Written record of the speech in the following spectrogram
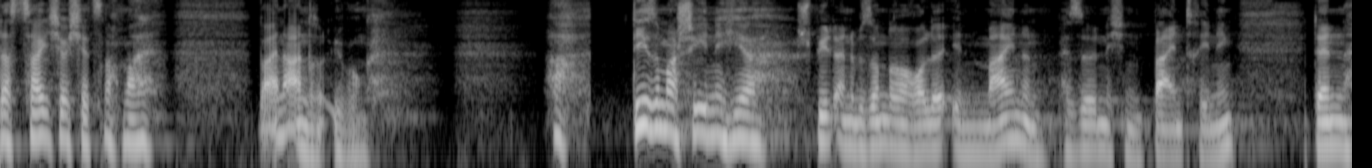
das zeige ich euch jetzt noch mal bei einer anderen Übung. Diese Maschine hier spielt eine besondere Rolle in meinem persönlichen Beintraining, denn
